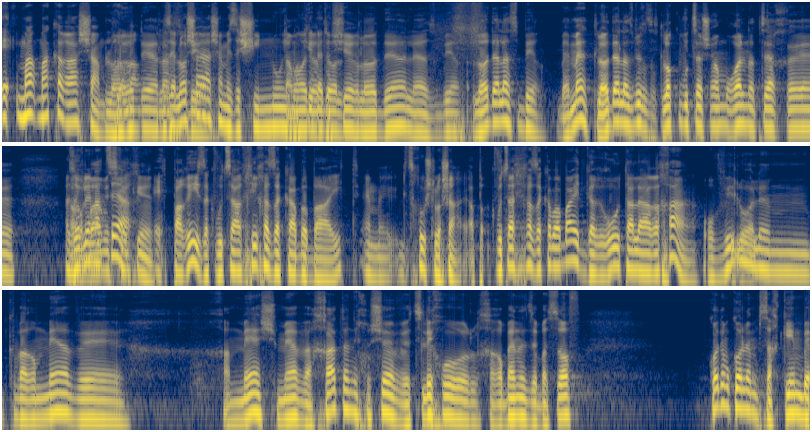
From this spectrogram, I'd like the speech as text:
אה, מה מה קרה שם? לא יודע זה לא להסביר. שהיה שם איזה שינוי אתה מאוד מכיר את גדול. השיר, לא יודע להסביר. לא יודע להסביר. באמת, לא יודע להסביר. זאת לא קבוצה שאמורה לנצח אה, עזוב ארבעה לנצח, משחקים. את פריז, הקבוצה הכי חזקה בבית, הם ניצחו שלושה, הקבוצה הכי חזקה בבית, גררו אותה להערכה. הובילו עליהם כבר 105, 101, אני חושב, והצליחו לחרבן את זה בסוף. קודם כל הם משחקים ב...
